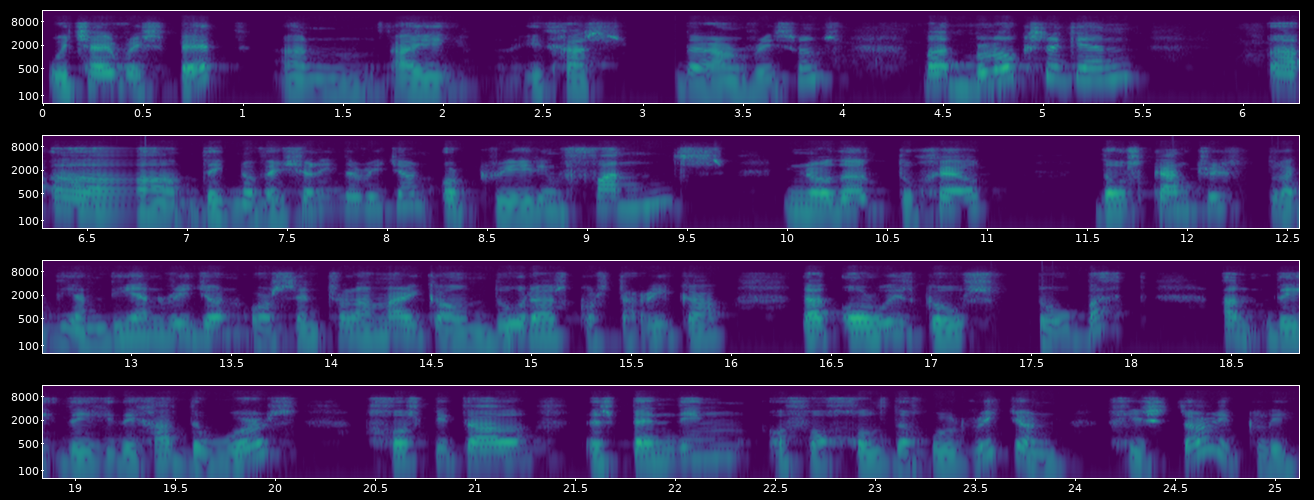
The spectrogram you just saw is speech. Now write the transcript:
which i respect and i it has their own reasons but blocks again uh, uh, the innovation in the region or creating funds in order to help those countries like the Andean region or Central America, Honduras, Costa Rica, that always goes so bad. And they, they, they have the worst hospital spending of whole, the whole region historically.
